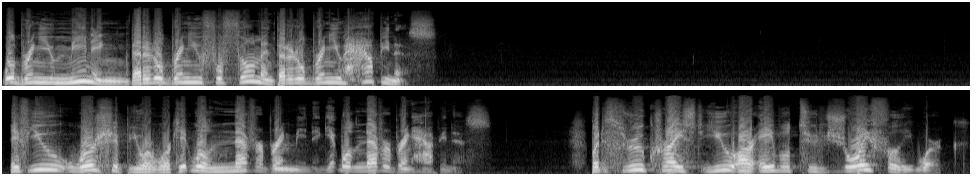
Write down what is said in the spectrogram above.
will bring you meaning, that it'll bring you fulfillment, that it'll bring you happiness. If you worship your work, it will never bring meaning. It will never bring happiness. But through Christ, you are able to joyfully work.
